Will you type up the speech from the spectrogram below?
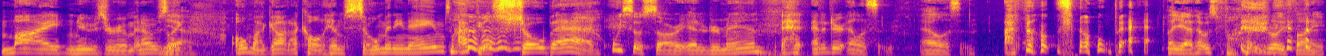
my newsroom and i was like Yeah. Oh my god i called him so many names i feel so bad We so sorry, editor man. editor ellison Ellison. i felt so bad Oh, yeah, that was fun. It was really funny.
